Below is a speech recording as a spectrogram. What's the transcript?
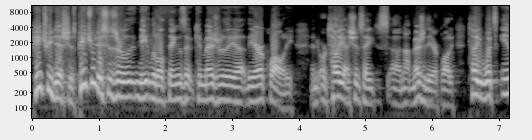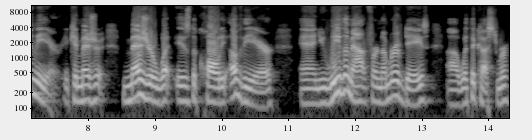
Petri dishes. Petri dishes are neat little things that can measure the, uh, the air quality, and or tell you, I should say, uh, not measure the air quality, tell you what's in the air. It can measure measure what is the quality of the air, and you leave them out for a number of days uh, with the customer.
